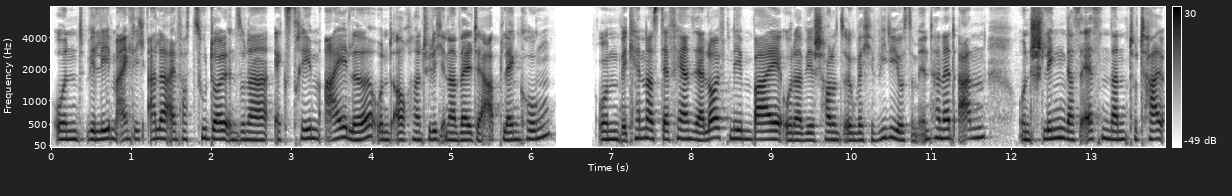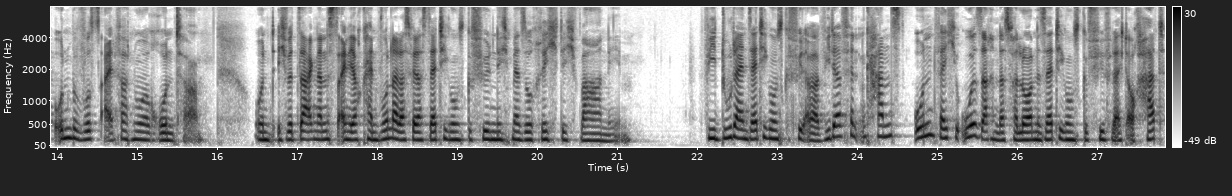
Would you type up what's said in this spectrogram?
Und wir leben eigentlich alle einfach zu doll in so einer extremen Eile und auch natürlich in einer Welt der Ablenkung. Und wir kennen das, der Fernseher läuft nebenbei oder wir schauen uns irgendwelche Videos im Internet an und schlingen das Essen dann total unbewusst einfach nur runter. Und ich würde sagen, dann ist es eigentlich auch kein Wunder, dass wir das Sättigungsgefühl nicht mehr so richtig wahrnehmen wie du dein Sättigungsgefühl aber wiederfinden kannst und welche Ursachen das verlorene Sättigungsgefühl vielleicht auch hat,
